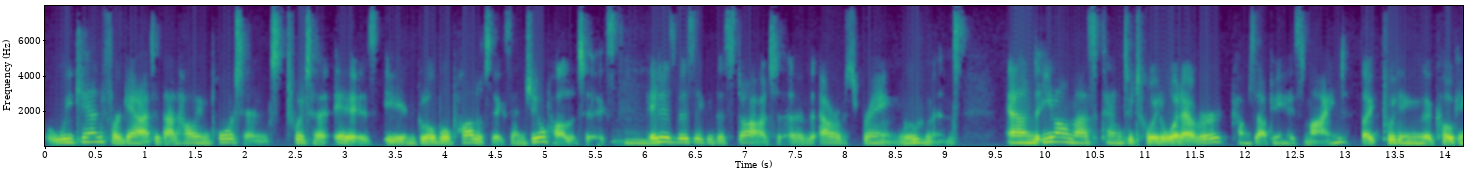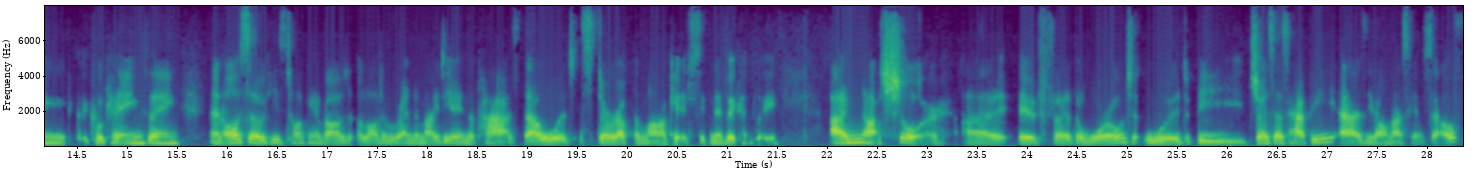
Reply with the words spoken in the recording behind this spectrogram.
we can't forget that how important Twitter is in global politics and geopolitics. Mm. It is basically the start of the Arab Spring movement. And Elon Musk tend to tweet whatever comes up in his mind, like putting the cocaine, cocaine thing. And also he's talking about a lot of random idea in the past that would stir up the market significantly. I'm not sure uh, if uh, the world would be just as happy as Elon Musk himself.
